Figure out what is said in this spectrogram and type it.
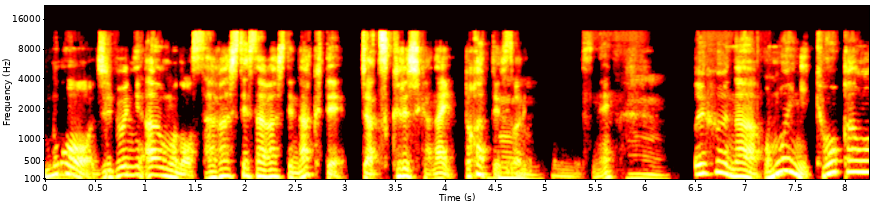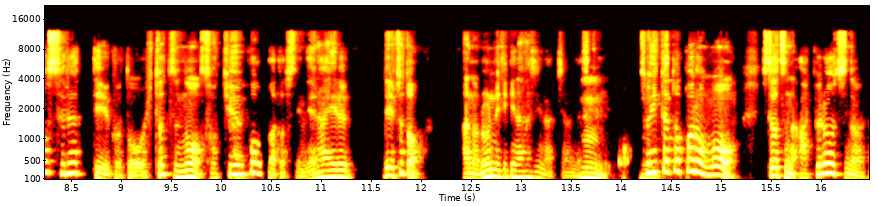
もう自分に合うものを探して探してなくて、じゃあ作るしかないとかっていうストーリーなんですね。うん、うんそういうふうな思いに共感をするっていうことを一つの訴求効果として狙える。で、ちょっと、あの、論理的な話になっちゃうんですけれど、そういったところも一つのアプローチの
